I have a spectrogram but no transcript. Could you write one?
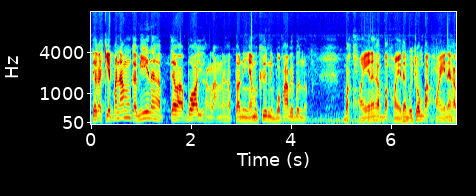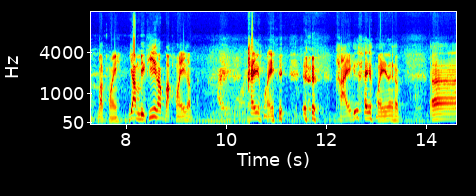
เดี๋ยวก็เก็บมาน้ำกับมีนะครับ แต่ว่าบัวอยู่ข้างหลังนะครับ ตอนนี้ยังมือขึ้นนี่บัวพาไปเบิ้งดอกบักหอยนะครับ บักหอยท่านผู้ชมบักหอยนะครับ บักหอยย้ำอีกทีครับ บักหอยครับ ไข่หอยเออขายคือไข่หอยนะครับเอ่อ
